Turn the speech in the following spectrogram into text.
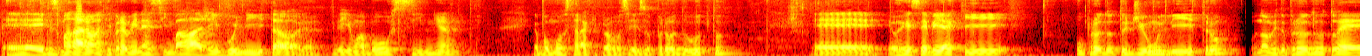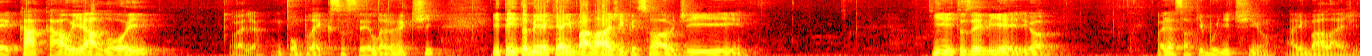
É, eles mandaram aqui pra mim nessa embalagem bonita, olha. Veio uma bolsinha. Eu vou mostrar aqui pra vocês o produto. É, eu recebi aqui o produto de um litro. O nome do produto é Cacau e Aloe. Olha, um complexo selante. E tem também aqui a embalagem, pessoal, de 500 ml, ó. Olha só que bonitinho a embalagem.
